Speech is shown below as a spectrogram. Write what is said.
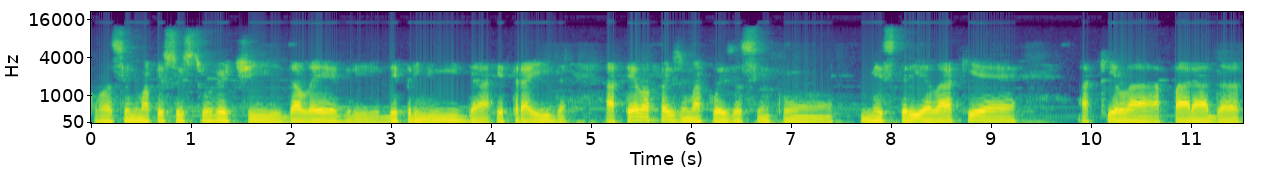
como ela sendo uma pessoa extrovertida, alegre, deprimida, retraída. Até ela faz uma coisa assim com mestria lá que é aquela parada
